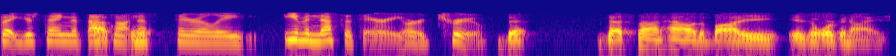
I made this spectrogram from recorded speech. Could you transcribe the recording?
but you're saying that that's Absolutely. not necessarily even necessary or true that that's not how the body is organized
